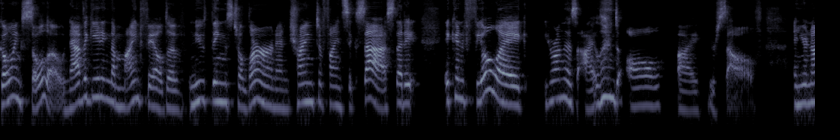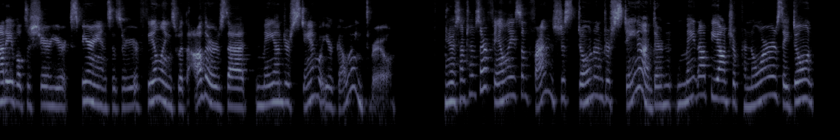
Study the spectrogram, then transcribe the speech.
going solo, navigating the minefield of new things to learn and trying to find success that it it can feel like you're on this island all by yourself and you're not able to share your experiences or your feelings with others that may understand what you're going through. You know sometimes our families and friends just don't understand. They may not be entrepreneurs. They don't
